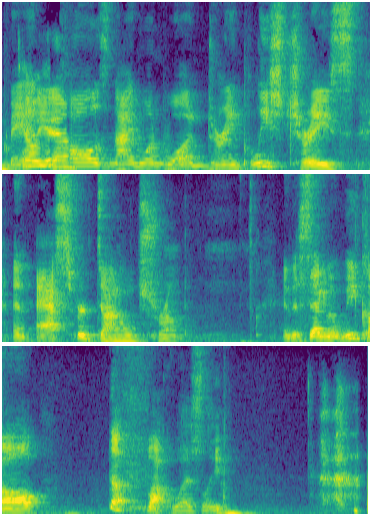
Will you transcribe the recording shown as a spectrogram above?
Man yeah. calls 911 during police chase and asks for Donald Trump. In the segment we call The Fuck Wesley.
